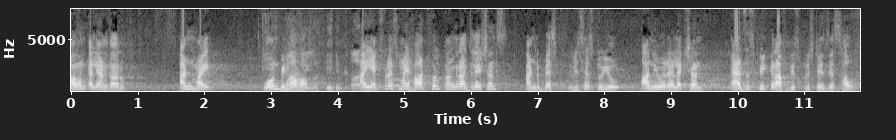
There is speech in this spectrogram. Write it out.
Pawan Kalyan garu and my own behalf I express my heartful congratulations and best wishes to you on your election as speaker of this prestigious house.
